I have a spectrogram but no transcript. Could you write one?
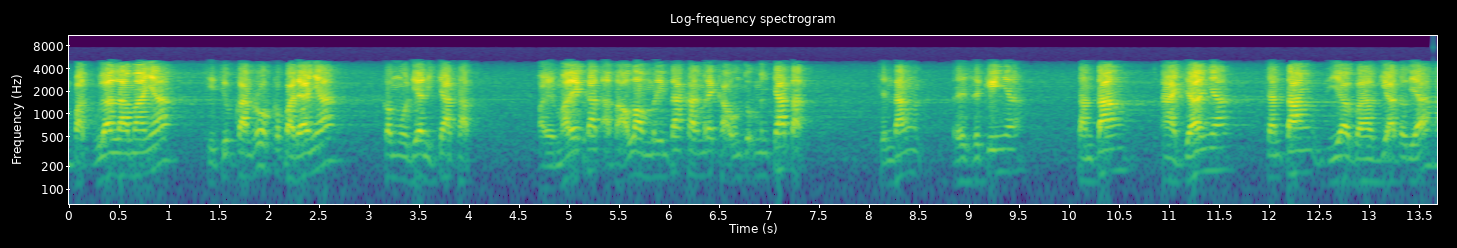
empat bulan lamanya ditiupkan roh kepadanya kemudian dicatat oleh malaikat atau Allah memerintahkan mereka untuk mencatat tentang rezekinya tentang ajalnya tentang dia bahagia atau dia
